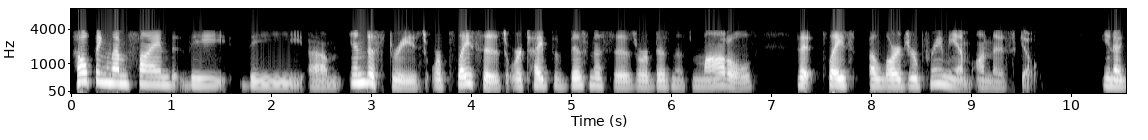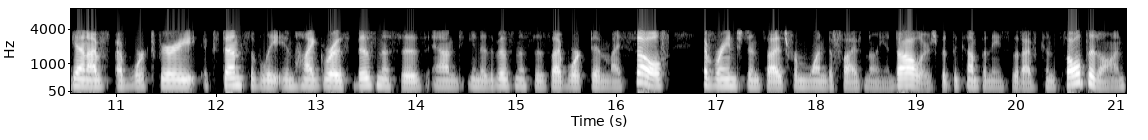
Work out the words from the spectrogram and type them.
helping them find the the um, industries or places or type of businesses or business models that place a larger premium on those skills. You know, again, I've I've worked very extensively in high growth businesses, and you know, the businesses I've worked in myself have ranged in size from one to five million dollars. But the companies that I've consulted on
